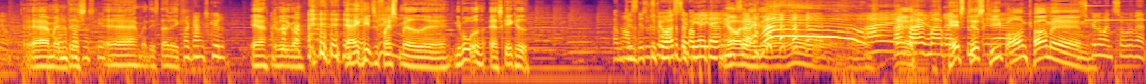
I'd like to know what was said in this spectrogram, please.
sjov. Ja, men, Er det er, skidt? ja, men det er stadigvæk... For en gang skyld. Ja, jeg ved det godt. Jeg er ikke helt tilfreds med øh, niveauet af skæghed. Nå, men Nå, det, men det du skal skal du jo også til barberen. Ja, det er rigtigt. High five. Let's just keep on coming. Skylder mig en sodavand.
